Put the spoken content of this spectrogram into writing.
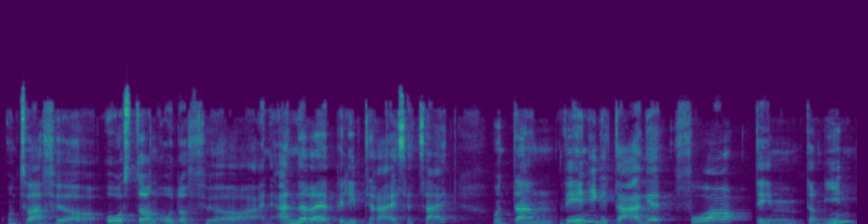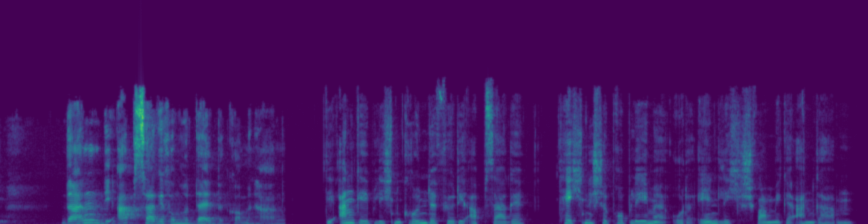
Und zwar für Ostern oder für eine andere beliebte Reisezeit. Und dann wenige Tage vor dem Termin dann die Absage vom Hotel bekommen haben. Die angeblichen Gründe für die Absage technische Probleme oder ähnlich schwammige Angaben.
